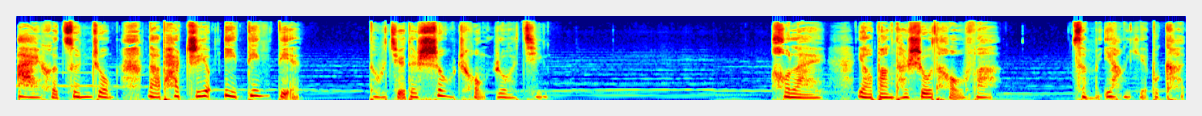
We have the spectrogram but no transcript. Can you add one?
爱和尊重，哪怕只有一丁点，都觉得受宠若惊。后来要帮他梳头发，怎么样也不肯。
